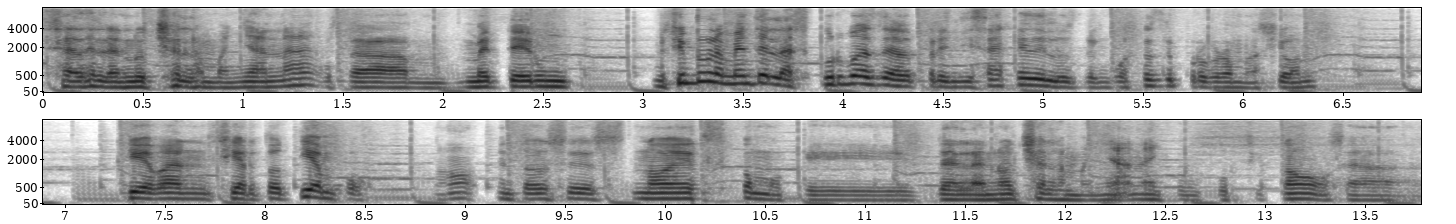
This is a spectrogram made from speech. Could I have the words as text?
sea de la noche a la mañana, o sea, meter un... Simplemente las curvas de aprendizaje de los lenguajes de programación llevan cierto tiempo, ¿no? Entonces no es como que de la noche a la mañana y concurso, no, o sea,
